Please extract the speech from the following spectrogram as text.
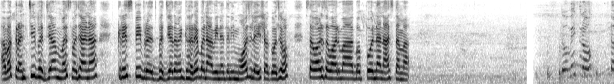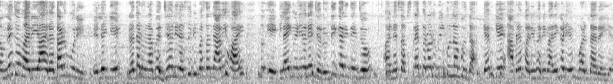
આવા ક્રન્ચી ભજીયા, મસ્ત મજાના, ક્રિસ્પી ભજીયા તમે ઘરે બનાવીને તેની મોજ લઈ શકો છો, સવાર સવારમાં, બપોરના નાસ્તામાં. તો મિત્રો તમને જો મારી આ રતાળુ પૂરી, એટલે કે રતાળુના ભજીયાની રેસીપી પસંદ આવી હોય, તો એક લાઈક વિડીયોને જરૂરથી કરી દેજો અને સબસ્ક્રાઇબ કરવાનું બિલકુલ ના ભૂલતા, કેમ કે આપણે ફરી ફરી વારે ઘડીએ મળતા રહીએ.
